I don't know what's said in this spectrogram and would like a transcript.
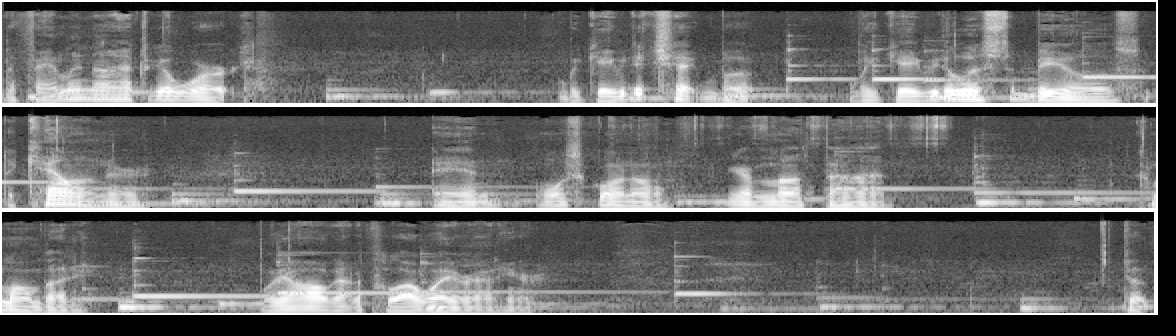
The family and I have to go work. We gave you the checkbook. We gave you the list of bills, the calendar, and what's going on? You're a month behind. Come on, buddy. We all got to pull our weight around here. Don't,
